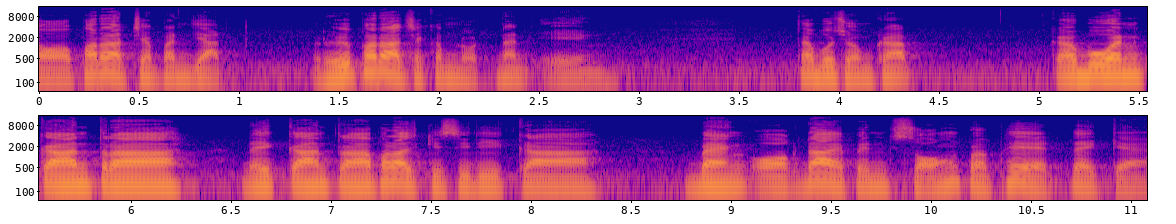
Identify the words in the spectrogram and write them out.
ต่อพระราชบัญญัติ หรือพระราชกำหนดนั่นเองท่านผู้ชมครับ กระบวนการตราในการตราพระราชกฤษฎีกา แบ่งออกได้เป็นสองประเภทได้แก่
